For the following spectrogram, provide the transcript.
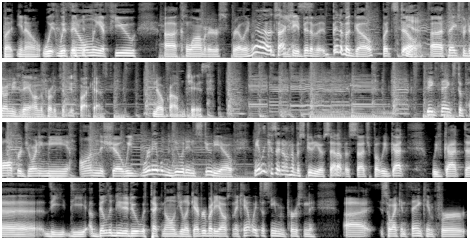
but you know, w- within only a few uh, kilometers. Really, well, it's actually yes. a bit of a, a, bit of a go, but still. Yeah. Uh, thanks for joining me today on the Productivityist podcast. No problem. Cheers. Big thanks to Paul for joining me on the show. We weren't able to do it in studio, mainly because I don't have a studio setup as such. But we've got we've got uh, the the ability to do it with technology like everybody else, and I can't wait to see him in person, uh, so I can thank him for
